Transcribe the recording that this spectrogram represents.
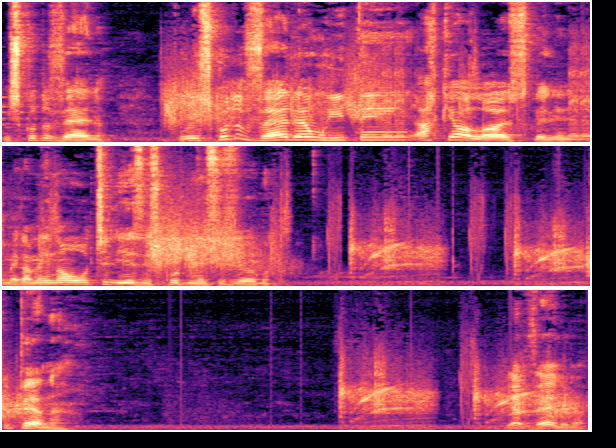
O escudo velho. O escudo velho é um item arqueológico. Ele, o Mega Man não utiliza escudo nesse jogo. Que pena. E é velho, né?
